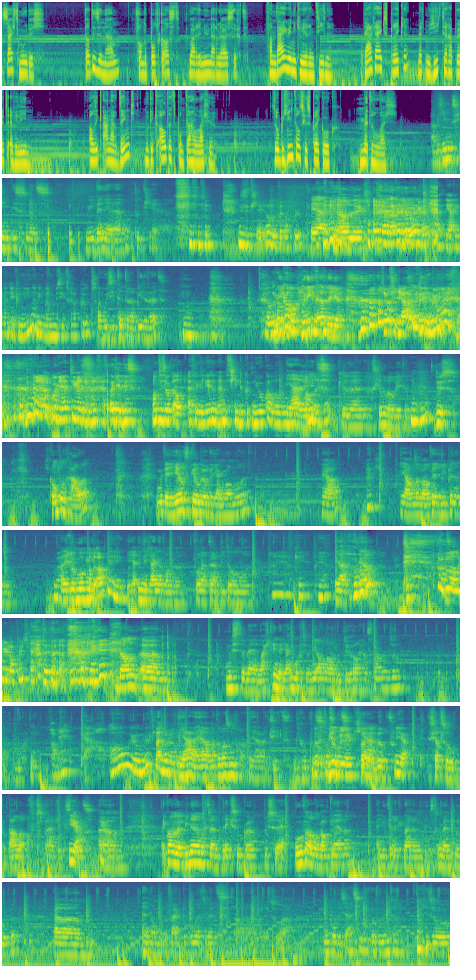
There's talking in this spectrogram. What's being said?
Zachtmoedig. Dat is de naam van de podcast waar je nu naar luistert. Vandaag ben ik weer in Tiene. Daar ga ik spreken met muziektherapeut Evelien. Als ik aan haar denk, moet ik altijd spontaan lachen. Zo begint ons gesprek ook, met een lach. Het begin misschien eens met wie ben je en wat doet jij? Therapeut. Ja, dat wel leuk. Ja, dat geloof ik. Ja, ik ben Evelien en ik ben muziektherapeut. Maar hoe ziet een therapie eruit? Dat is Moet ik, al... moet ik het uitleggen? Ja, leg het, doe maar. Doe maar hoe jij het je herinnert. Oké, dus... Want het is ook al even geleden, hè. misschien doe ik het nu ook al wel Ja, anders. Hè. Ik wil eh, de verschillen wel weten. Mhm. Dus, je komt onthalen. We moeten heel stil door de gang wandelen. Ja. Echt? Ja, omdat we altijd riepen en zo. Allee, we mogen Op de niet afdeling? ja, in de gangen van de, voor naar therapie te wandelen. Ah ja, oké. Ja. Ja, ja. Dat is wel grappig. Oké. Dan ehm, moesten wij wachten in de gang, mochten we niet allemaal aan de deur al gaan staan en zo. Dat mocht niet. Van mij? Ja. Oh, jongen, Maar- wel. Ja, ja, maar dat was een... Ja, ik zeg het, de groep was Dat was wild. moeilijk, waren ja. wild. Ja. Dus je had zo bepaalde afspraken gesteld. Ja, ja. Ehm, dan kwamen we binnen, mochten we een plek zoeken. Moesten wij overal nog afblijven. En niet direct naar een instrument lopen. Ehm, en dan vaak begon het met eh, zo improvisatie, of hoe noemt dat? Dat je zo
